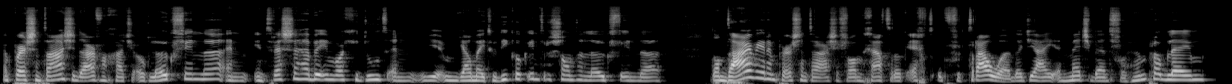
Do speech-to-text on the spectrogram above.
Een percentage daarvan gaat je ook leuk vinden en interesse hebben in wat je doet en je, jouw methodiek ook interessant en leuk vinden. Dan daar weer een percentage van gaat er ook echt op vertrouwen dat jij een match bent voor hun probleem.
